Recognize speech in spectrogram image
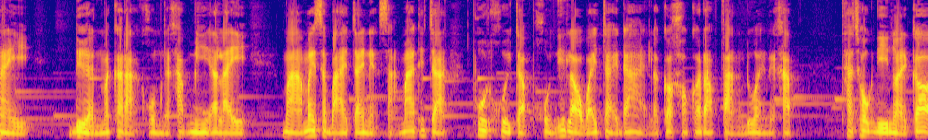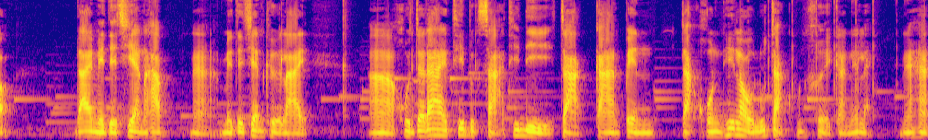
ในเดือนมกราคมนะครับ มีอะไรมาไม่สบายใจเนี่ยสามารถที่จะพูดคุยกับคนที่เราไว้ใจได้ แล้วก็เขาก็รับฟังด้วยนะครับ ถ้าโชคดีหน่อยก็ได้เมจิเชียนนะครับนะเมจิเชียนคืออะไรอ่าคุณจะได้ที่ปรึกษาที่ดีจากการเป็นจากคนที่เรารู้จักคุ้นเคยกันนี่แหละนะฮะ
